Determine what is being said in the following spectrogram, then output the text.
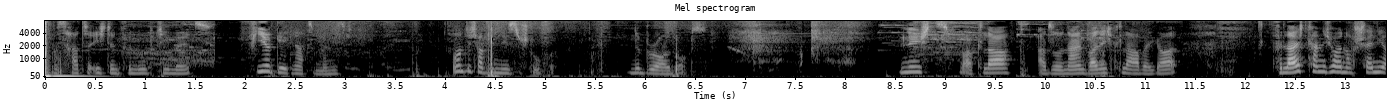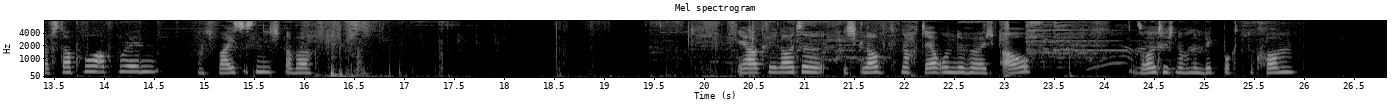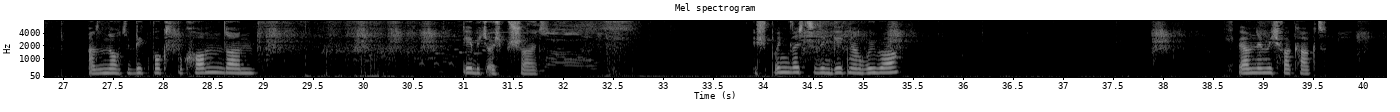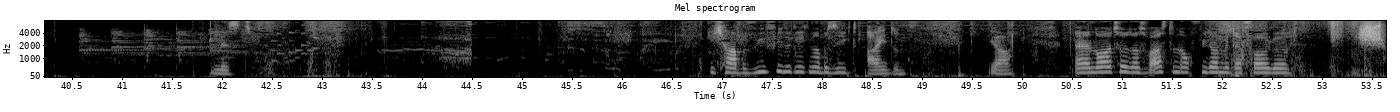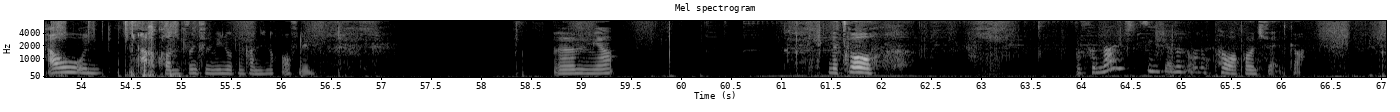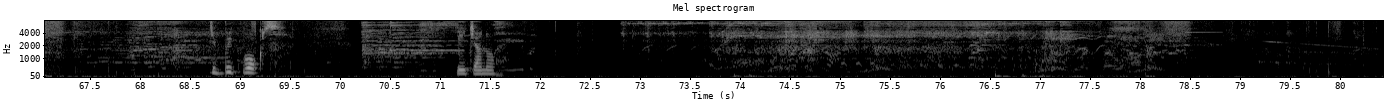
Was hatte ich denn für Noob-Teammates? Vier Gegner zumindest. Und ich habe die nächste Stufe. Eine Brawlbox. Nichts, war klar. Also nein, war nicht klar, aber egal. Vielleicht kann ich heute noch Shelly auf Star Power upgraden. Ich weiß es nicht, aber Ja, okay, Leute. Ich glaube, nach der Runde höre ich auf. Sollte ich noch eine Big Box bekommen, also noch die Big Box bekommen, dann gebe ich euch Bescheid. Ich springe gleich zu den Gegnern rüber. Wir haben nämlich verkackt. Mist. Ich habe wie viele Gegner besiegt? Einen. Ja. Äh, Leute, das war's dann auch wieder mit der Folge. Ciao und. Ach komm, 15 Minuten kann ich noch aufnehmen. Ähm, ja. Let's go. Und vielleicht ziehe ich ja dann auch noch PowerPoints für Edgar. Die Big Box geht ja noch.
